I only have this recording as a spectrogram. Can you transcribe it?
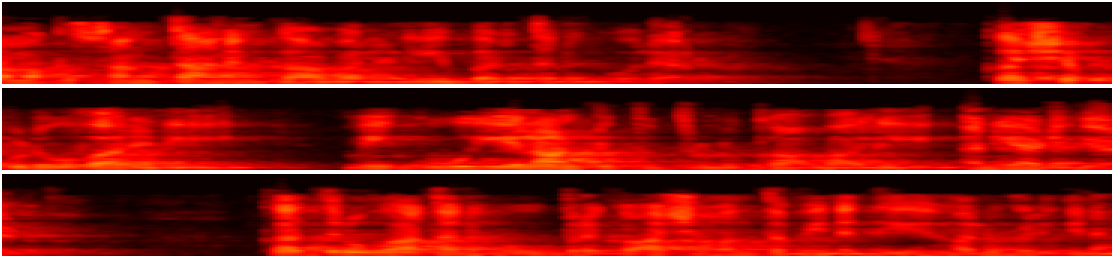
తమకు సంతానం కావాలని భర్తను కోరారు. కశ్యపుడు వారిని మీకు ఎలాంటి పుత్రులు కావాలి? అని అడిగాడు. కద్రువ తనకు ప్రకాశవంతమైన దేహాలు కలిగిన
